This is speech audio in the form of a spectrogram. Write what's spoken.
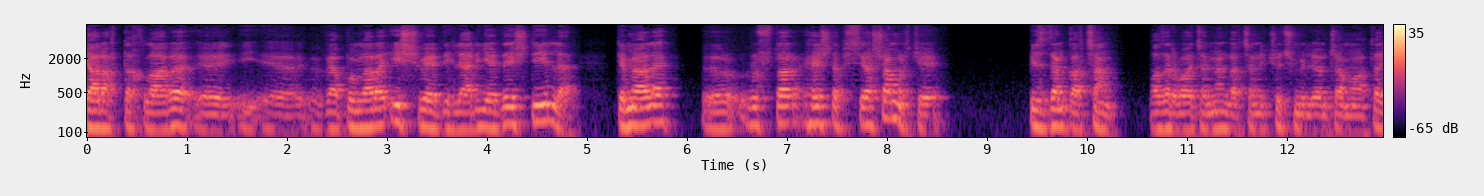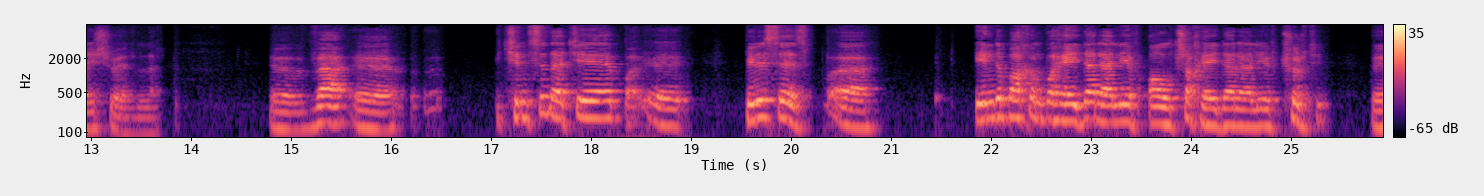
yaratdıqları və bunlara iş verdikləri yerdə işləyirlər. Deməli, ruslar heç də pis yaşamır ki, bizdən qaçan, Azərbaycandan qaçan 2-3 milyon cəmaata iş verirlər. Və e, ikincisi də ki, e, bilirsiniz, e, İndi baxın bu Heydər Əliyev, alçaq Heydər Əliyev, Kürd e,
